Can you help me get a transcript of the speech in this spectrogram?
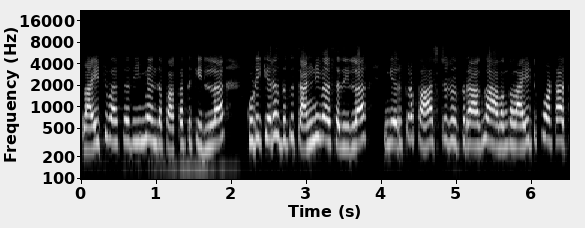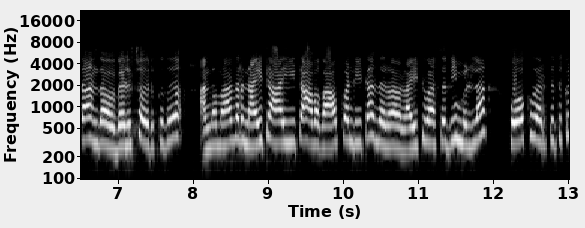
லைட்டு வசதியுமே இந்த பக்கத்துக்கு இல்லை. குடிக்கிறதுக்கு தண்ணி வசதி இல்லை. இங்கே இருக்கிற பாஸ்டர் இருக்கிறாங்க. அவங்க லைட்டு போட்டால் தான் அந்த வெளிச்சம் இருக்குது. அந்த மாதிரி நைட்டு ஆகிட்டு அவங்க ஆஃப் பண்ணிட்டு அந்த லைட்டு வசதியும் இல்லை. போக்குவரத்துக்கு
